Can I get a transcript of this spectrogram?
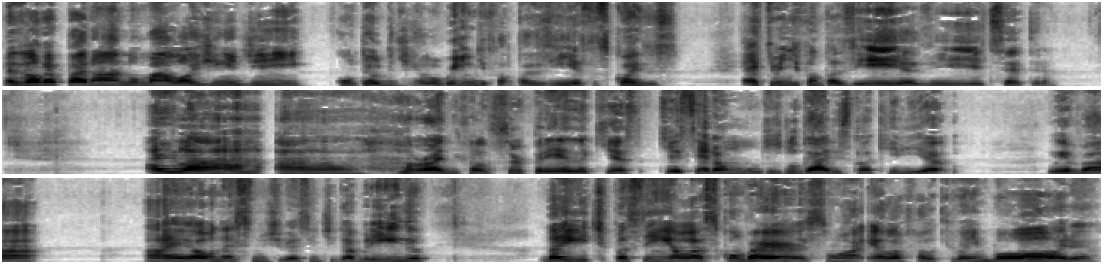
mas ela vai parar numa lojinha de conteúdo de Halloween, de fantasia, essas coisas. É, que vende fantasias e etc. Aí lá a Riley fala surpresa que esse era um dos lugares que ela queria levar a El, né? Se não tiver sentido a briga. Daí, tipo assim, elas conversam, ela fala que vai embora,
